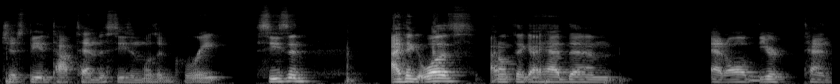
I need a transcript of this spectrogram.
just being top 10 this season was a great season. I think it was. I don't think I had them at all near 10th.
